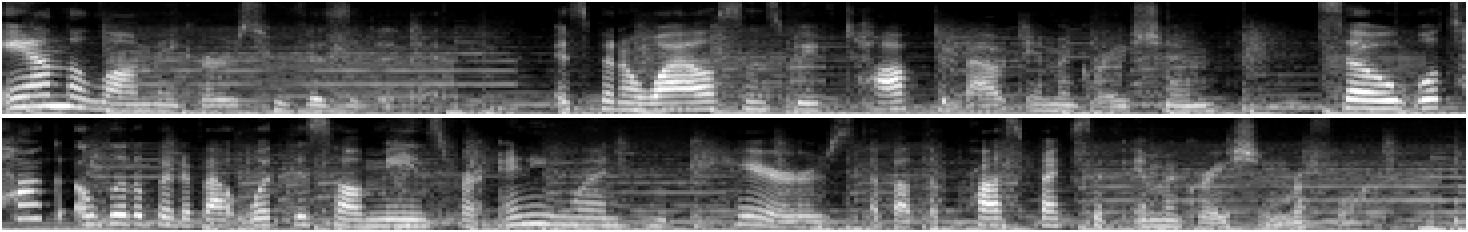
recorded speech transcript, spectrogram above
and the lawmakers who visited it. It's been a while since we've talked about immigration, so we'll talk a little bit about what this all means for anyone who cares about the prospects of immigration reform.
